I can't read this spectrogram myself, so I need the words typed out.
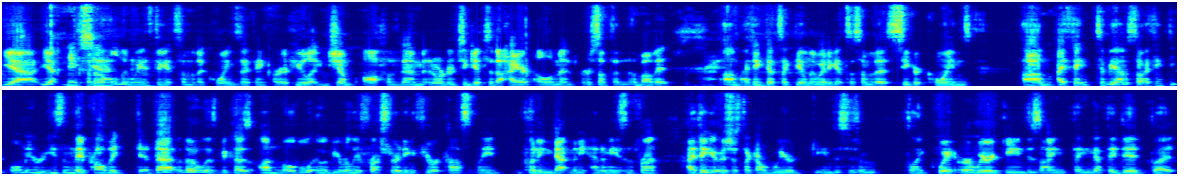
Yeah, yeah. Some so. of the only ways to get some of the coins, I think, are if you like jump off of them in order to get to the higher element or something above it. Um, I think that's like the only way to get to some of the secret coins. Um, I think, to be honest, though, I think the only reason they probably did that though is because on mobile it would be really frustrating if you were constantly putting that many enemies in front. I think it was just like a weird game decision, like way or a weird game design thing that they did, but.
